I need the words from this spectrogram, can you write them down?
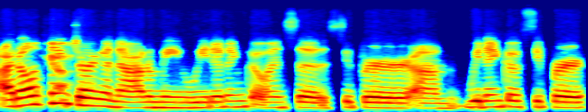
I don't Yeah. think during anatomy we didn't go into super. Um, we didn't go super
